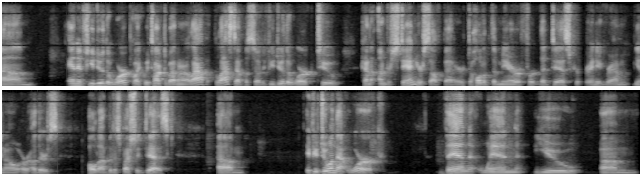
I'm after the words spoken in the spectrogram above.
Um, and if you do the work, like we talked about in our lab, last episode, if you do the work to kind of understand yourself better, to hold up the mirror for the disc or Enneagram, you know, or others hold up, but especially disc. Um, if you're doing that work, then when you um,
